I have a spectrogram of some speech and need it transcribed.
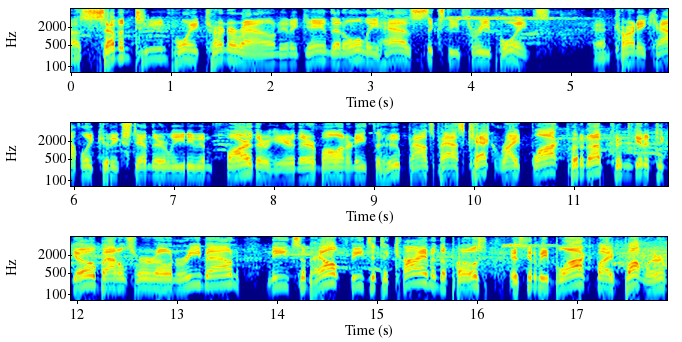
A 17 point turnaround in a game that only has 63 points. And Kearney Catholic could extend their lead even farther here. Their ball underneath the hoop. Bounce pass Keck. Right block. Put it up. Couldn't get it to go. Battles for her own rebound. Needs some help. Feeds it to Kime in the post. It's going to be blocked by Butler.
